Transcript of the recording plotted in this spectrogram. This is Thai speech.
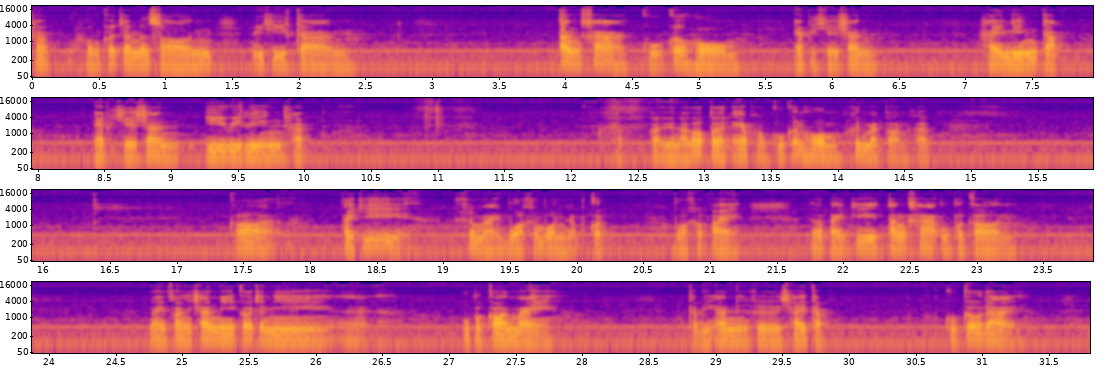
ครับผมก็จะมาสอนวิธีการตั้งค่า Google Home Application ให้ลิงก์กับแอปพลิเคชัน EV-Link ครับครับก่อนอื่นเราก็เปิดแอปของ Google Home ขึ้นมาก่อนครับ ก็ไปที่เครื่องหมายบวกข้างบนครับกดบวกเข้าไป แล้วไปที่ตั้งค่าอุปกรณ์ ในฟังก์ชันนี้ก็จะมีอุปกรณ์ใหม่ กับอีกอันหนึงคือใช้กับ Google ได้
